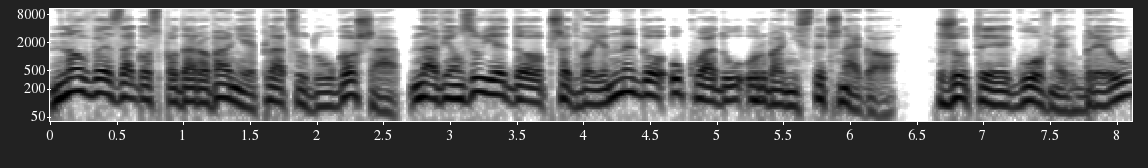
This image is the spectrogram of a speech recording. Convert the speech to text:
Nowe zagospodarowanie placu Długosza nawiązuje do przedwojennego układu urbanistycznego. Rzuty głównych brył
